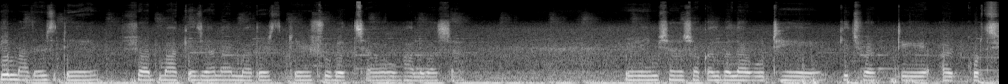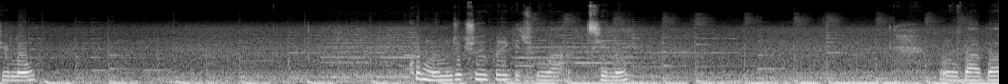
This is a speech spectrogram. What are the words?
হ্যাপি মাদার্স ডে সব মাকে জানাই মাদার্স ডে শুভেচ্ছা ও ভালোবাসা। রিম শাহ সকালবেলা উঠে কিছু একটি আর্ট করছিল। খুব মনোযোগ সহকারে কিছু আঁকছিল। ওর বাবা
